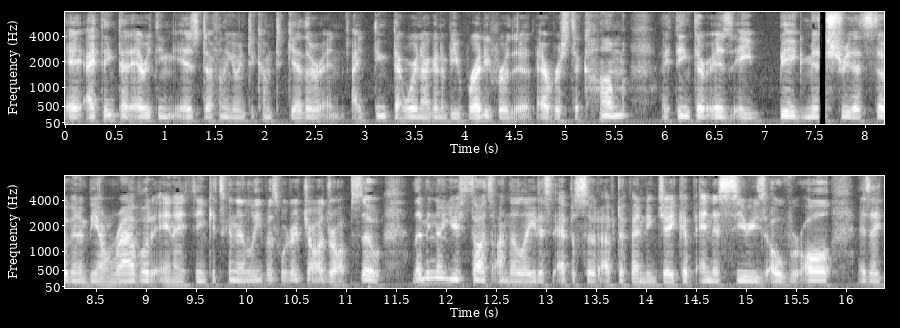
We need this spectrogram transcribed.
I think that everything is definitely going to come together, and I think that we're not going to be ready for the Evers to come. I think there is a big mystery that's still going to be unraveled, and I think it's going to leave us with our jaw drop. So let me know your thoughts on the latest episode of Defending Jacob and the series overall. As I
